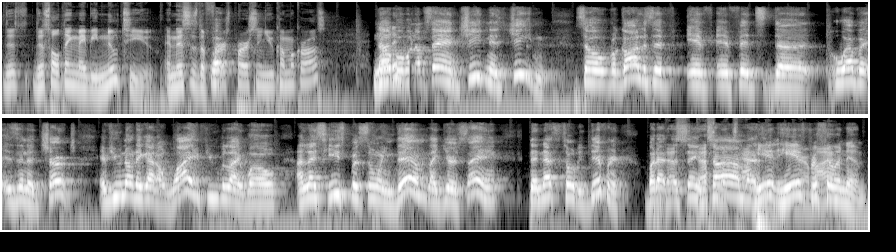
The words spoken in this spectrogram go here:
this this whole thing may be new to you, and this is the first person you come across. No, No, but what I'm saying, cheating is cheating. So regardless if if if it's the whoever is in a church, if you know they got a wife, you be like, well, unless he's pursuing them, like you're saying, then that's totally different. But at the same time, he is, he is Jeremiah, pursuing them.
